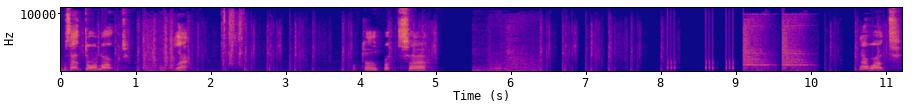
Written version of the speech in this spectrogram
Was that door locked? Yeah. Okay, but uh Now what?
